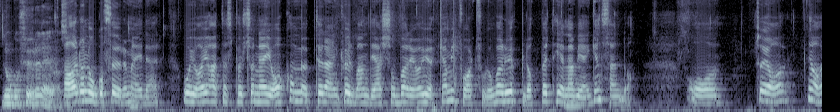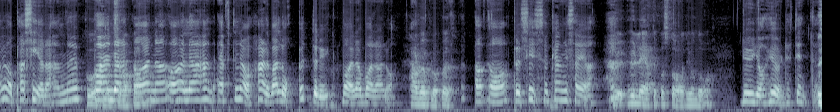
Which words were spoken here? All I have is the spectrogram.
Låg hon före dig då? alltså? Ja, de låg och före mig där. Och jag har ju haft en spurt, så när jag kom upp till den kurvan där så började jag öka min fart för då var det upploppet hela vägen sen då. Och, så jag, ja, jag passerade henne. På henne- upploppsrakan? ja, eller han, efter ja, halva loppet drygt bara, bara då. Halva upploppet. Ja, ja, precis så kan vi säga. Hur, hur lät det på stadion då? Du, jag hörde det inte.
